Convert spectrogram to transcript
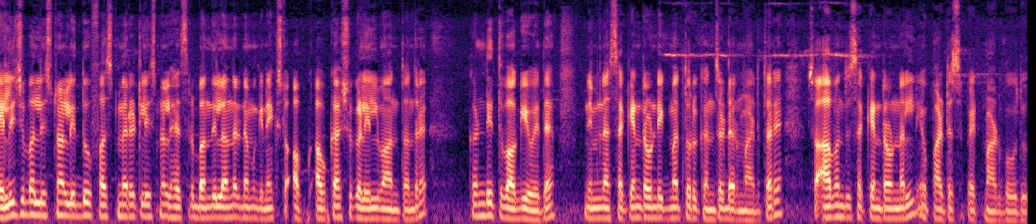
ಎಲಿಜಿಬಲ್ ಲಿಸ್ಟ್ನಲ್ಲಿದ್ದು ಫಸ್ಟ್ ಮೆರಿಟ್ ಲಿಸ್ಟ್ನಲ್ಲಿ ಹೆಸರು ಬಂದಿಲ್ಲ ಅಂದರೆ ನಮಗೆ ನೆಕ್ಸ್ಟ್ ಅವಕಾಶಗಳಿಲ್ವಾ ಅಂತಂದರೆ ಖಂಡಿತವಾಗಿಯೂ ಇದೆ. ನಿಮ್ಮನ್ನ ಸೆಕೆಂಡ್ ರೌಂಡಿಗೆ ಮತ್ತವರು ಕನ್ಸಿಡರ್ ಮಾಡ್ತಾರೆ. ಸೊ ಆ ಒಂದು ಸೆಕೆಂಡ್ ರೌಂಡ್ನಲ್ಲಿ ನೀವು ಪಾರ್ಟಿಸಿಪೇಟ್ ಮಾಡ್ಬೋದು.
